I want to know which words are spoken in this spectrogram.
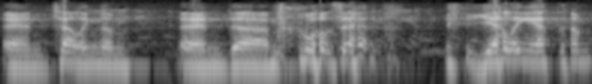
and telling them, and um, what was that? yelling at them.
